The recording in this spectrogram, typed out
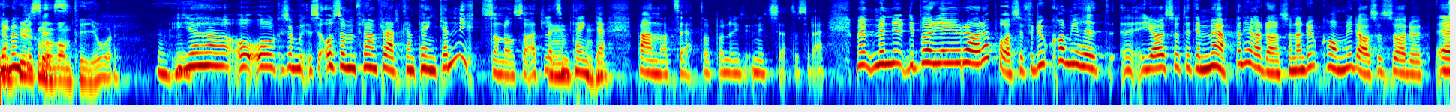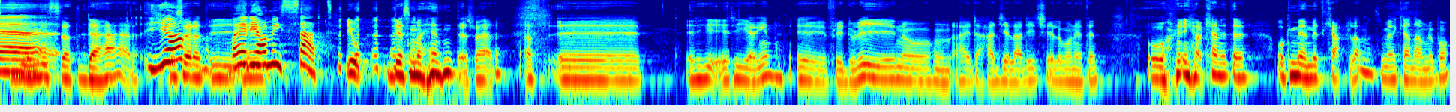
Tänk men hur det kommer att vara om 10 år. Ja, och, och, som, och som framförallt kan tänka nytt som de sa, att liksom Mm, tänka på annat sätt och på ny, nytt sätt och sådär. Men, men nu, det börjar ju röra på sig, för du kom ju hit, eh, jag har suttit i möten hela dagen, så när du kom idag så sa du... Eh, Du har missat det här. ja, i- vad är det jag har missat? Jo, det som har hänt är så här. Att eh, re- regeringen, eh, Fridolin och hon Aida Hadjeladic eller vad hon heter. Och jag kan inte det. Och Mehmet Kaplan, som jag kan namnet på,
